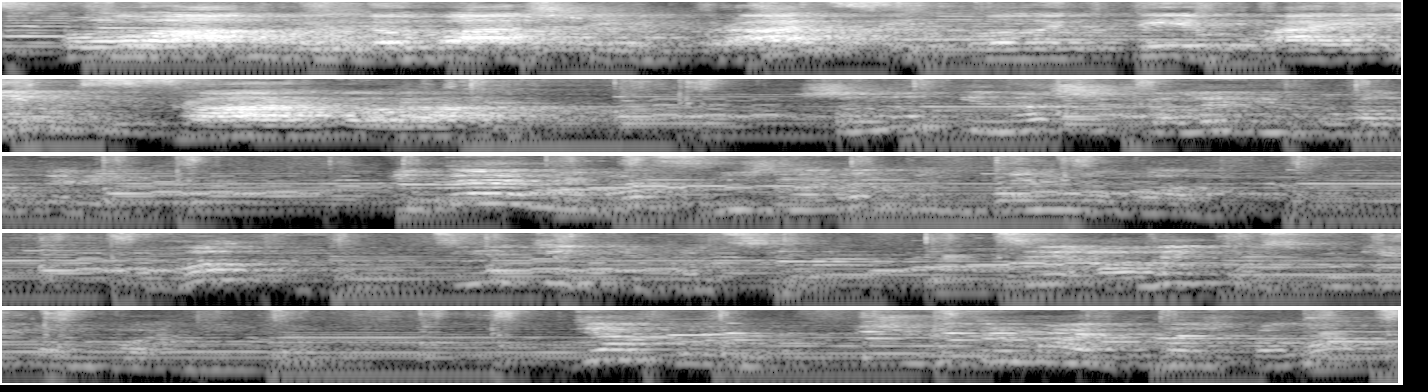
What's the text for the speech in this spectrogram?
З повагою до вашої праці колектив АІМ з Харкова! Шановні наші колеги-бухгалтери, вітаємо вас з Міжнародним не тільки працівник, це й про спокій компанії. Дякуємо, що ви тримаєте наш баланс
